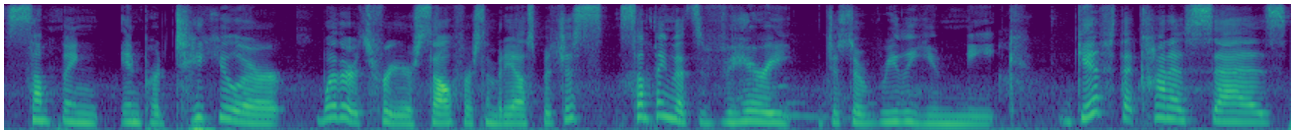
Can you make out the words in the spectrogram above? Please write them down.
something in particular, whether it's for yourself or somebody else, but just something that's very, just a really unique gift that kind of says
